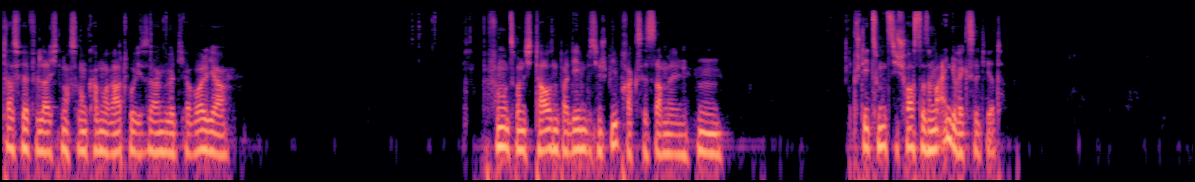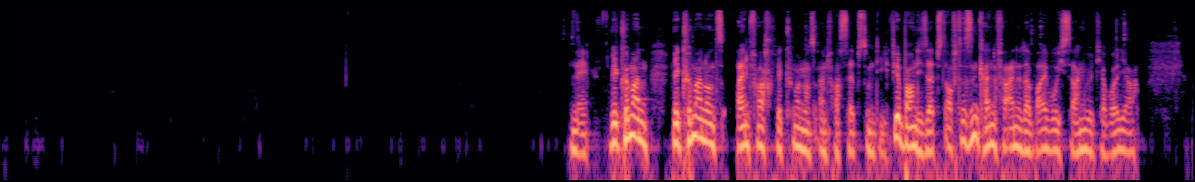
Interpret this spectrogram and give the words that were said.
das wäre vielleicht noch so ein Kamerad, wo ich sagen würde, jawohl, ja. Bei 25.000 bei dem ein bisschen Spielpraxis sammeln. Hm. Besteht zumindest die Chance, dass er mal eingewechselt wird. Nee, wir kümmern, wir kümmern uns einfach, wir kümmern uns einfach selbst um die. Wir bauen die selbst auf. Das sind keine Vereine dabei, wo ich sagen würde, jawohl, ja,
